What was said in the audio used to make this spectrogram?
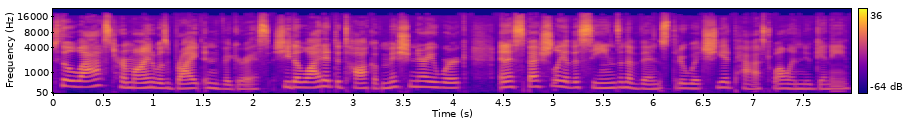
To the last, her mind was bright and vigorous. She delighted to talk of missionary work and especially of the scenes and events through which she had passed while in New Guinea.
